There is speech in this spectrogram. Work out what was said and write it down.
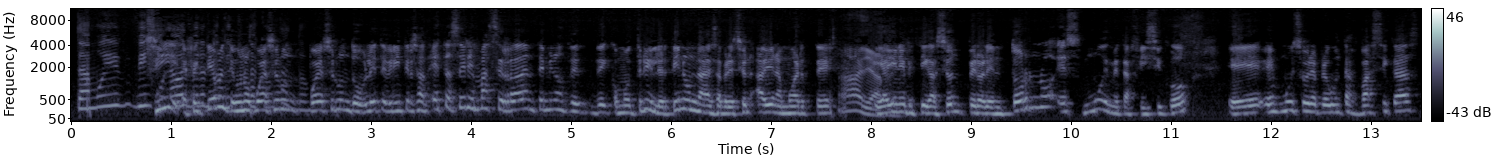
Está muy vinculado. Sí, efectivamente, uno puede hacer, un, puede hacer un doblete bien interesante. Esta serie es más cerrada en términos de, como thriller. Tiene una desaparición, hay una muerte ah, y hay una investigación, pero el entorno es muy metafísico, eh, es muy sobre preguntas básicas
